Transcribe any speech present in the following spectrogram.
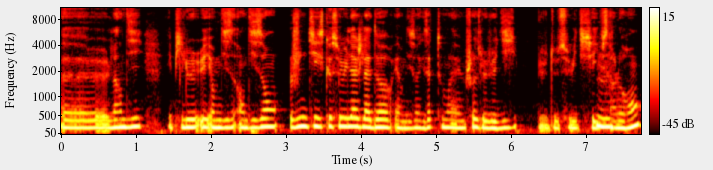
lundi, et puis le, et en me dis- en disant je n'utilise que celui-là, je l'adore, et en disant exactement la même chose le jeudi de celui de chez Yves Mm. Saint Laurent,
